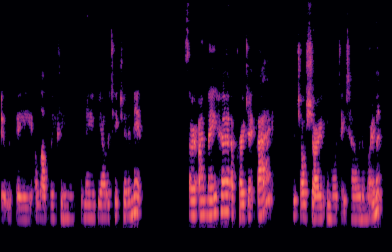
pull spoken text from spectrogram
it would be a lovely thing for me to be able to teach her to knit. So I made her a project bag, which I'll show in more detail in a moment.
